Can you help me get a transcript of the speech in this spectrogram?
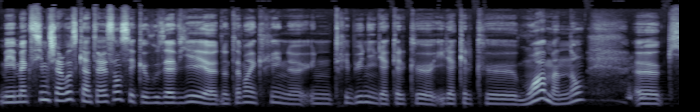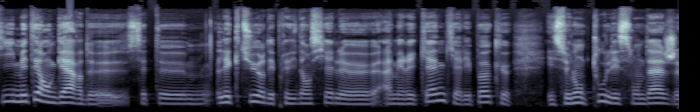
Mais Maxime Chervaux, ce qui est intéressant, c'est que vous aviez notamment écrit une, une, tribune il y a quelques il y a quelques mois maintenant qui mettait en garde cette lecture des présidentielles américaines qui à l'époque et selon tous les sondages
